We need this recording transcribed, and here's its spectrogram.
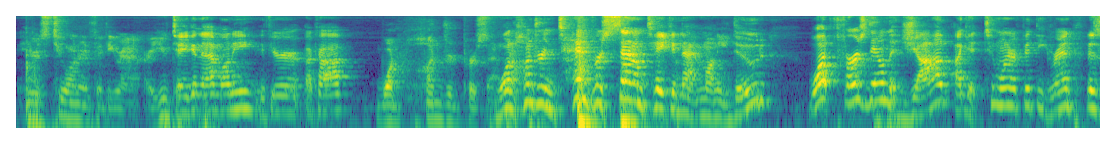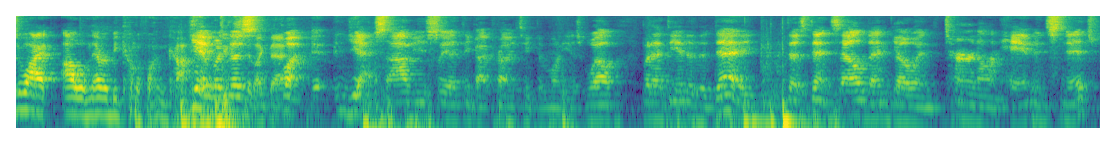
"Here's two hundred and fifty grand. Are you taking that money if you're a cop?" One hundred percent. 110% I'm taking that money, dude. What? First day on the job, I get 250 grand? This is why I will never become a fucking cop. yeah, but do does shit like that. but yes, obviously, I think I'd probably take the money as well. But at the end of the day, does Denzel then go and turn on him and snitch?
